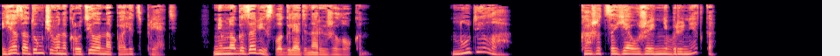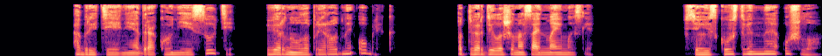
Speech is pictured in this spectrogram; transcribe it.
Я задумчиво накрутила на палец прядь. Немного зависла, глядя на рыжий локон. Ну, дела. Кажется, я уже не брюнетка. Обретение драконьей сути вернуло природный облик. Подтвердила Шинасайн мои мысли. Все искусственное ушло,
